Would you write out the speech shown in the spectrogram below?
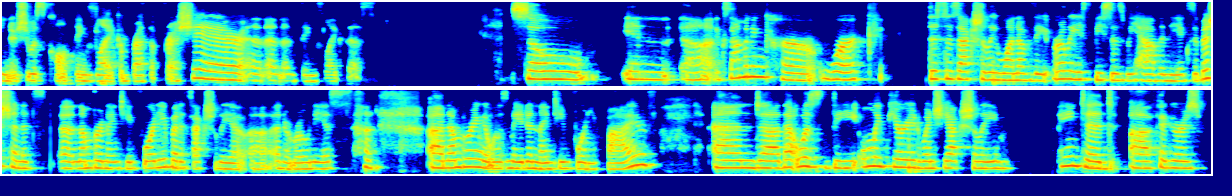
you know, she was called things like a breath of fresh air and, and, and things like this. So in uh, examining her work, this is actually one of the earliest pieces we have in the exhibition. It's uh, number 1940, but it's actually a, a, an erroneous uh, numbering. It was made in 1945. And uh, that was the only period when she actually painted uh, figures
